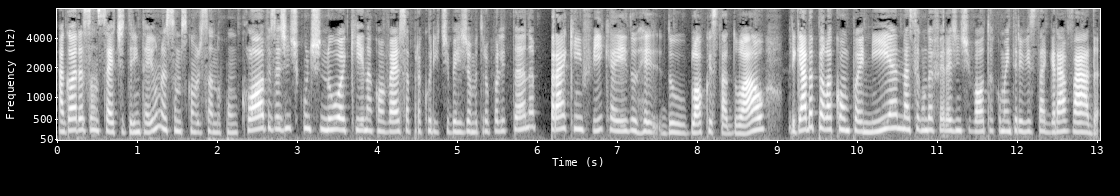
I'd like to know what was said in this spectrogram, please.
Agora são 7h31, nós estamos conversando com o Clóvis. A gente continua aqui na conversa para Curitiba região metropolitana. Para quem fica aí do, do Bloco Estadual, obrigada pela companhia. Na segunda-feira a gente volta com uma entrevista gravada.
